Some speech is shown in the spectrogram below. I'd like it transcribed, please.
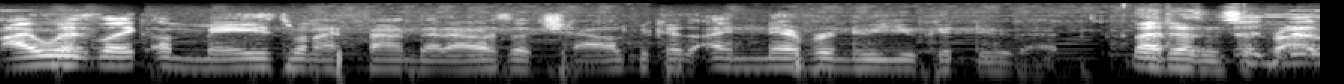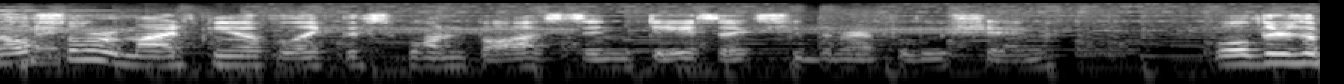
I was But- like amazed when I found that out as a child because I never knew you could do that. That doesn't That, surprise that also me. reminds me of like this one boss in Deus Ex Human Revolution. Well, there's a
